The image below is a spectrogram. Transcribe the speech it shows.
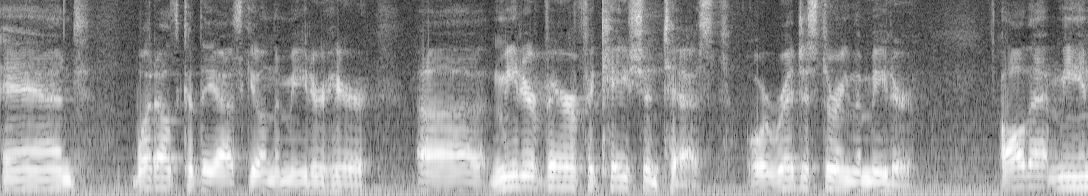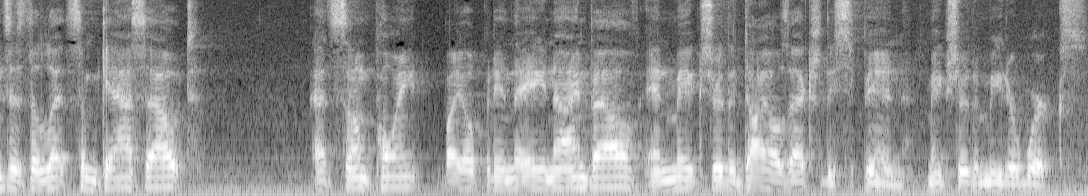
And what else could they ask you on the meter here? Uh, meter verification test or registering the meter. All that means is to let some gas out at some point by opening the A9 valve and make sure the dials actually spin. Make sure the meter works.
